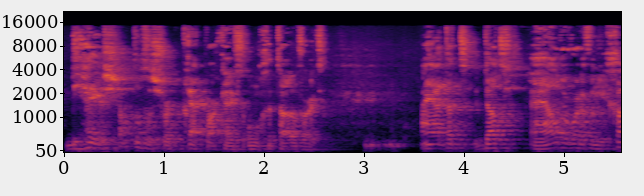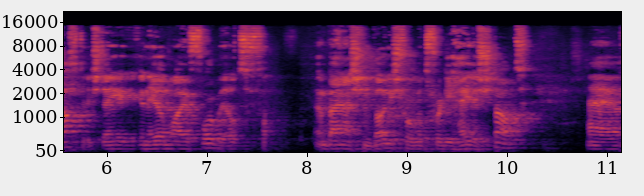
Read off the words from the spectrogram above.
die hele stad tot een soort pretpark heeft omgetoverd. Nou ja, dat, dat helder worden van die grachten is denk ik een heel mooi voorbeeld. Van, een bijna symbolisch voorbeeld voor die hele stad. Uh,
